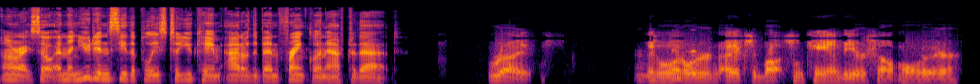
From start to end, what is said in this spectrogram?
All right. So and then you didn't see the police till you came out of the Ben Franklin after that. Right. I think I went over and I actually bought some candy or something over there.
